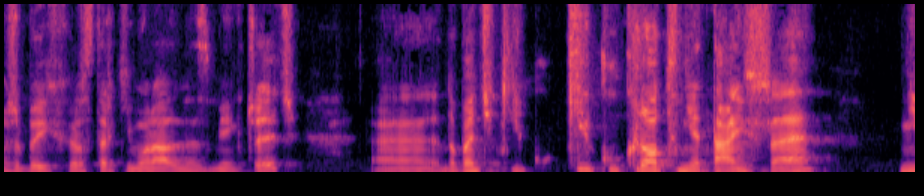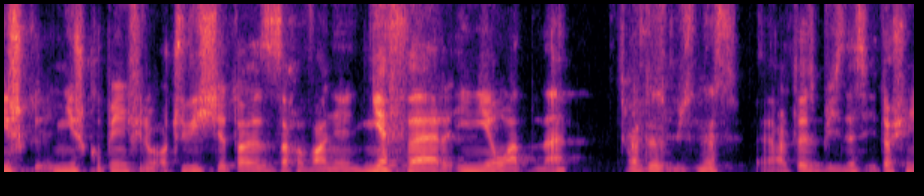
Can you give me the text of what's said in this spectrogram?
żeby ich rozterki moralne zmiękczyć, e, no będzie kilku, kilkukrotnie tańsze niż, niż kupienie firmy. Oczywiście to jest zachowanie nie fair i nieładne, Ale to jest biznes. ale to jest biznes i to się,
